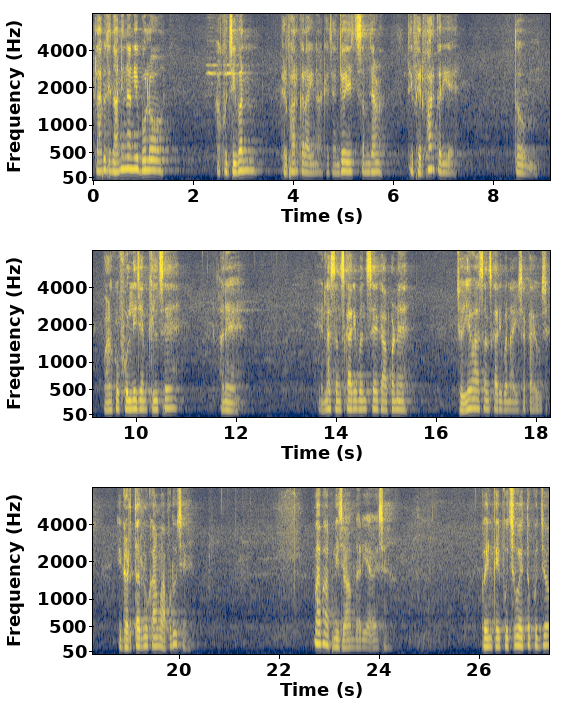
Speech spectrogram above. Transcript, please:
એટલે આ બધી નાની નાની ભૂલો આખું જીવન ફેરફાર કરાવી નાખે છે. અને જો એ જ સમજણથી ફેરફાર કરીએ, તો બાળકો ફૂલની જેમ ખીલશે અને એટલા સંસ્કારી બનશે કે આપણને જોઈએ એવા સંસ્કારી બનાવી શકાય એવું છે. એ ઘડતરનું કામ આપણું છે. મા બાપની જવાબદારી આવે છે. કોઈને કંઈ પૂછવું હોય તો પૂછજો.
